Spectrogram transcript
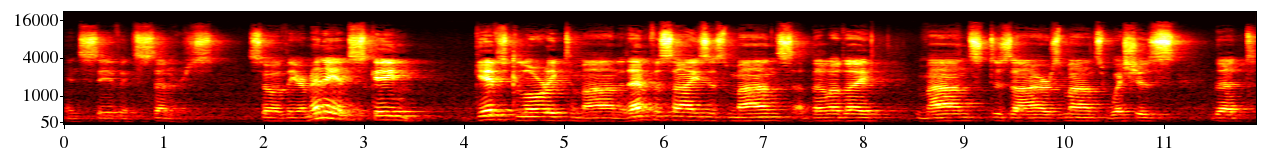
in saving sinners. So the Arminian scheme gives glory to man. It emphasizes man's ability, man's desires, man's wishes, that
